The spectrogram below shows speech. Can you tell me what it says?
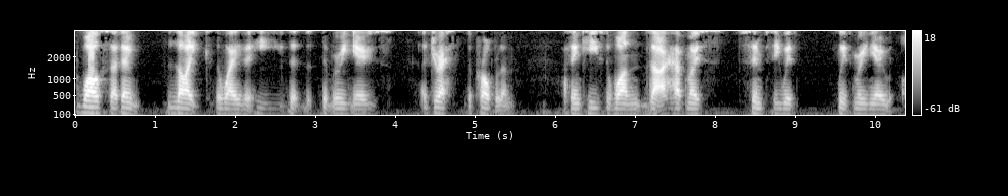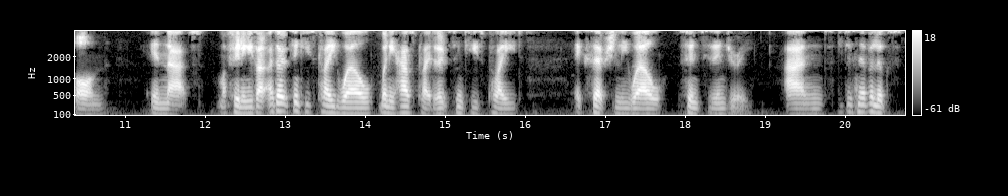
whilst I don't like the way that he that, that, that Mourinho's addressed the problem, I think he's the one that I have most sympathy with with Mourinho on. In that my feeling is I, I don't think he's played well when he has played. I don't think he's played exceptionally well since his injury, and he just never looks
